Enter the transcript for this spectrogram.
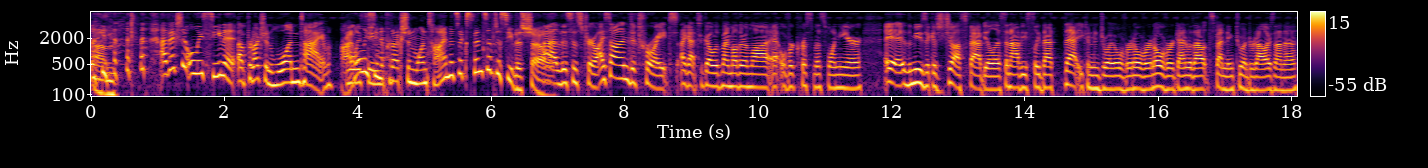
Um, I've actually only seen it a production one time. I've only seen, a production one time. It's expensive to see this show. Uh, this is true. I saw in Detroit. I got to go with my mother-in-law at, over Christmas one year. Eh, the music is just fabulous, and obviously that that you can enjoy over and over and over again without spending two hundred dollars on a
